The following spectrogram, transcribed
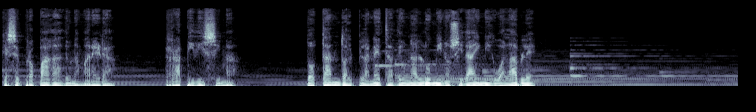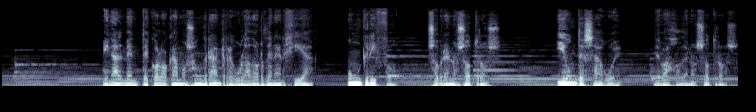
que se propaga de una manera rapidísima, dotando al planeta de una luminosidad inigualable Finalmente colocamos un gran regulador de energía, un grifo sobre nosotros y un desagüe debajo de nosotros,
